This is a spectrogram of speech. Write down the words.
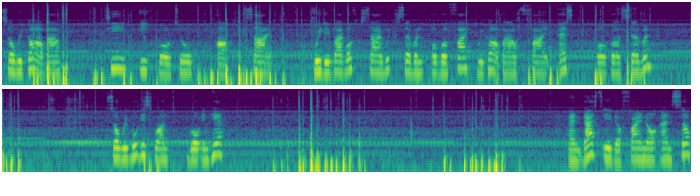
so we got about t equal to r side. We divide both sides with 7 over 5. We got about 5s over 7. So we put this one go in here. And that is it. the final answer.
